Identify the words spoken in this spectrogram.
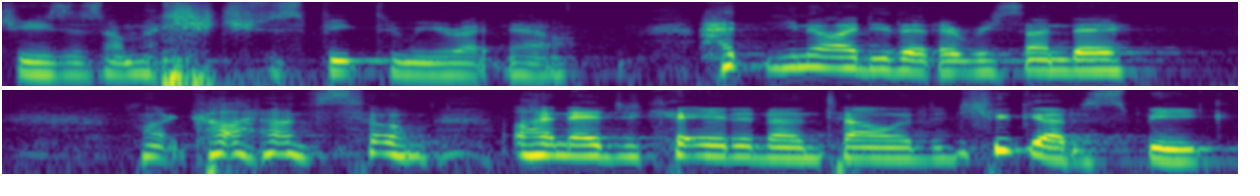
Jesus, I'm going to need you to speak to me right now. I, you know, I do that every Sunday. I'm like, God, I'm so uneducated, untalented. You got to speak.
